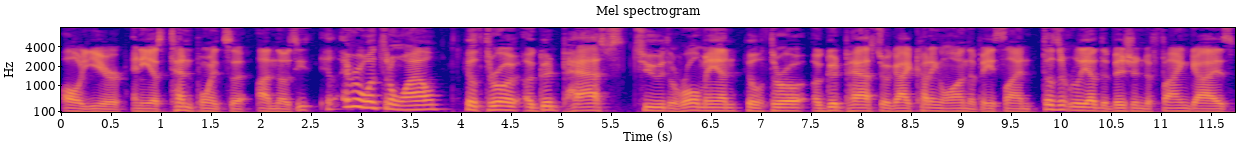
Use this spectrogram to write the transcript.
all year, and he has 10 points on those. Every once in a while, He'll throw a good pass to the roll man. He'll throw a good pass to a guy cutting along the baseline. Doesn't really have the vision to find guys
